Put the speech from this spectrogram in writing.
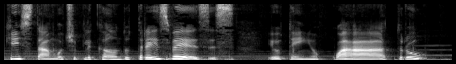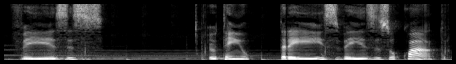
que está multiplicando 3 vezes. Eu tenho 4 vezes. Eu tenho 3 vezes o 4.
